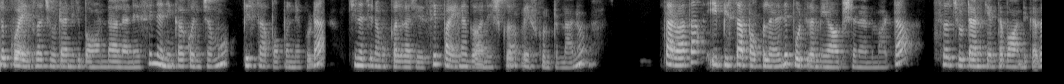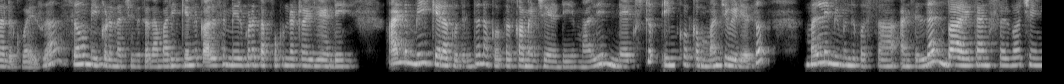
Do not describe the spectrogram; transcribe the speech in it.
లుక్ వైజ్గా చూడడానికి బాగుండాలనేసి నేను ఇంకా కొంచెము పిస్తా పప్పుల్ని కూడా చిన్న చిన్న ముక్కలుగా చేసి పైన గార్నిష్గా వేసుకుంటున్నాను. తర్వాత ఈ పిస్తా పప్పులు అనేది పూర్తిగా మీ ఆప్షన్ అనమాట సో చూడటానికి ఎంత బాగుంది కదా లుక్ వైజ్గా సో మీకు కూడా నచ్చింది కదా. మరి ఇంకెందుకు ఆలస్యం? మీరు కూడా తప్పకుండా ట్రై చేయండి. అండ్ మీకు ఎలా కుదిరిందో నాకు ఒక కామెంట్ చేయండి. మళ్ళీ నెక్స్ట్ ఇంకొక మంచి వీడియోతో మళ్ళీ మీ ముందుకు వస్తా. Until then bye thanks for watching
